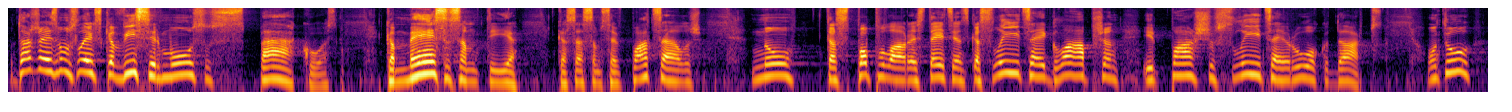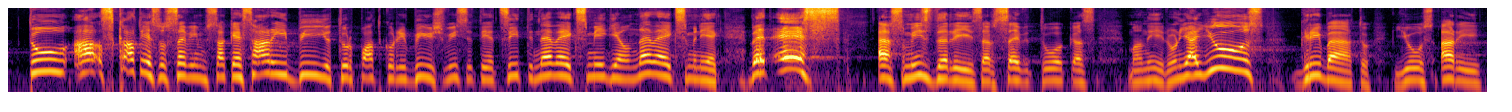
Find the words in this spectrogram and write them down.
Un dažreiz mums liekas, ka viss ir mūsu spēkos, ka mēs esam tie, kas esam sevi pacēluši. Nu, tas populārais teiciens, ka slīdēji glābšana ir pašu slīdēju roku darbs. Un tu, tu skaties uz sevi un saki, es arī biju turpat, kur ir bijuši visi tie citi neveiksmīgie un neveiksminieki, bet es esmu izdarījis ar sevi to, kas man ir. Un ja jūs gribētu, jūs arī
